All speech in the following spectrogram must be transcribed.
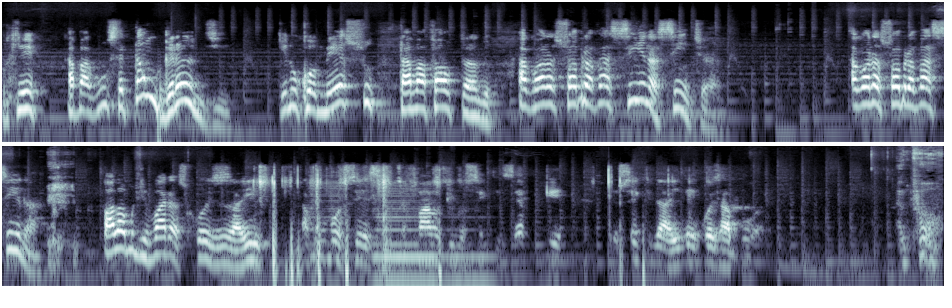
porque a bagunça é tão grande que no começo estava faltando. Agora sobra vacina, Cíntia. Agora sobra vacina. Falamos de várias coisas aí. Tá com você, Cíntia. Fala o que você quiser, porque eu sei que daí vem coisa boa. Bom,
